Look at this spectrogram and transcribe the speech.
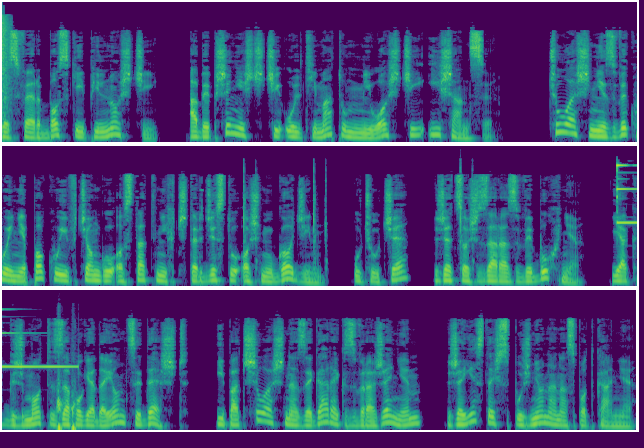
ze sfer boskiej pilności, aby przynieść ci ultimatum miłości i szansy. Czułaś niezwykły niepokój w ciągu ostatnich 48 godzin, uczucie, że coś zaraz wybuchnie, jak grzmot zapowiadający deszcz, i patrzyłaś na zegarek z wrażeniem, że jesteś spóźniona na spotkanie,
